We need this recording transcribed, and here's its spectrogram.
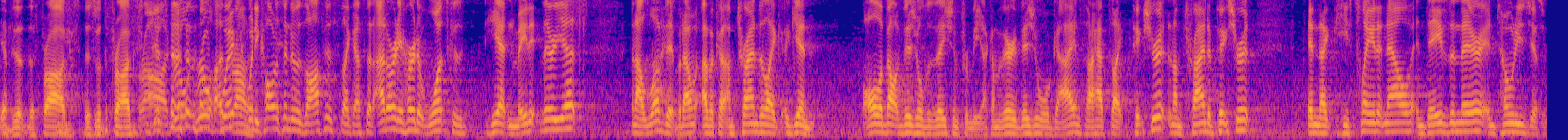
Yep. The, the, frogs. This is what the frogs. frogs. Just real, real quick, when he called us into his office, like I said, I'd already heard it once because he hadn't made it there yet, and I loved it. But I'm, I'm, trying to like again, all about visualization for me. Like I'm a very visual guy, and so I have to like picture it, and I'm trying to picture it, and like he's playing it now, and Dave's in there, and Tony's just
